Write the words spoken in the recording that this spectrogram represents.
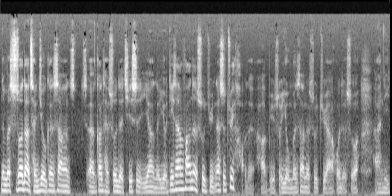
那么说到成就，跟上呃刚才说的其实一样的，有第三方的数据那是最好的啊，比如说有门上的数据啊，或者说啊你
